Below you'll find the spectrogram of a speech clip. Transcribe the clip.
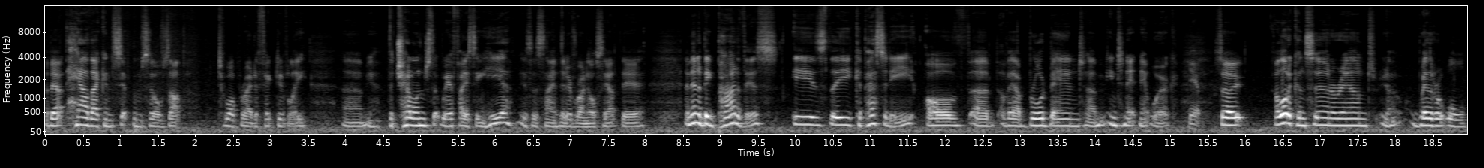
about how they can set themselves up to operate effectively. Um, you know, the challenge that we're facing here is the same that everyone else out there. And then a big part of this is the capacity of, uh, of our broadband um, internet network. Yep. So a lot of concern around you know whether it will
